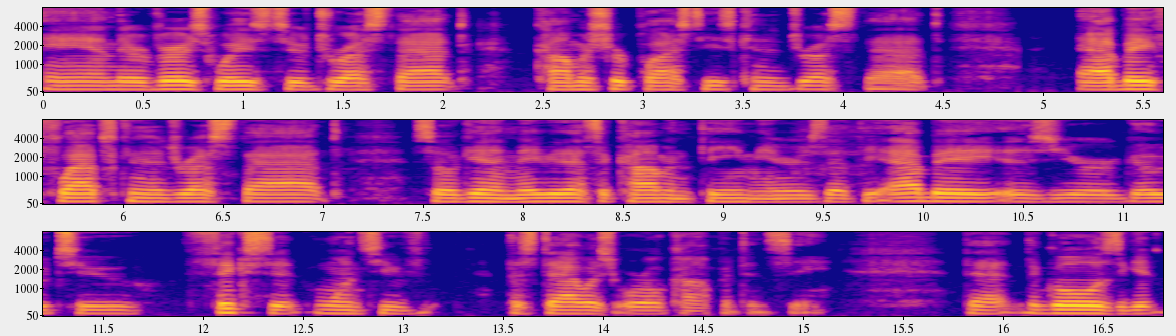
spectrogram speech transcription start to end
And there are various ways to address that. Commissureplasties can address that. Abbe flaps can address that. So again, maybe that's a common theme here is that the Abbe is your go-to fix it once you've established oral competency. That the goal is to get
